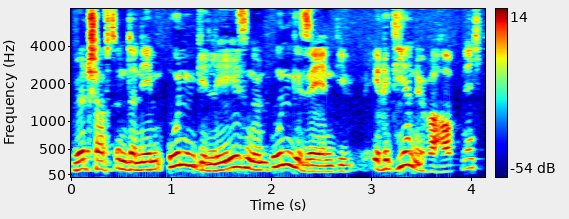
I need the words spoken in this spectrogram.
Wirtschaftsunternehmen ungelesen und ungesehen. Die irritieren überhaupt nicht.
